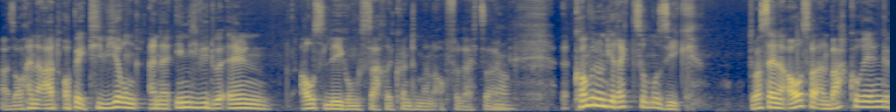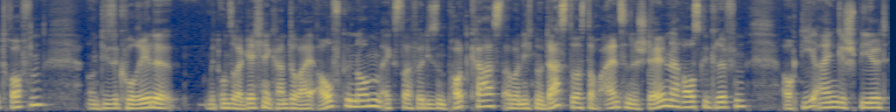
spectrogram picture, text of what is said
Also auch eine Art Objektivierung einer individuellen Auslegungssache, könnte man auch vielleicht sagen. Ja. Kommen wir nun direkt zur Musik. Du hast eine Auswahl an Bach-Chorälen getroffen und diese Choräle mit unserer Gächne-Kantorei aufgenommen, extra für diesen Podcast. Aber nicht nur das, du hast auch einzelne Stellen herausgegriffen, auch die eingespielt,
